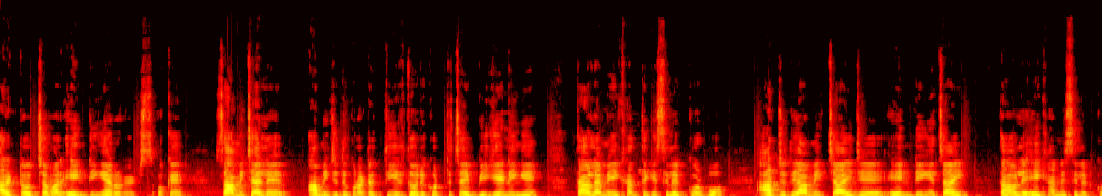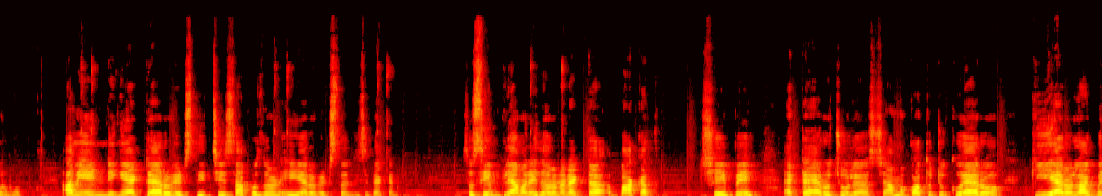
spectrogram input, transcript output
আরেকটা হচ্ছে আমার ending arrow heads okay so আমি চাইলে, আমি যদি কোনো একটা তীর তৈরি করতে চাই বিগিনিংয়ে তাহলে আমি এখান থেকে সিলেক্ট করব। আর যদি আমি চাই যে এন্ডিংয়ে চাই, তাহলে এইখানে সিলেক্ট করব। আমি এন্ডিংয়ে একটা অ্যারো হেডস দিচ্ছি। সাপোজ ধরুন এই অ্যারো হেডসটা দিচ্ছি, দেখেন। সো সিম্পলি আমার এই ধরনের একটা বাঁকা শেপে একটা অ্যারো চলে আসছে। আমার কতটুকু অ্যারো কি অ্যারো লাগবে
